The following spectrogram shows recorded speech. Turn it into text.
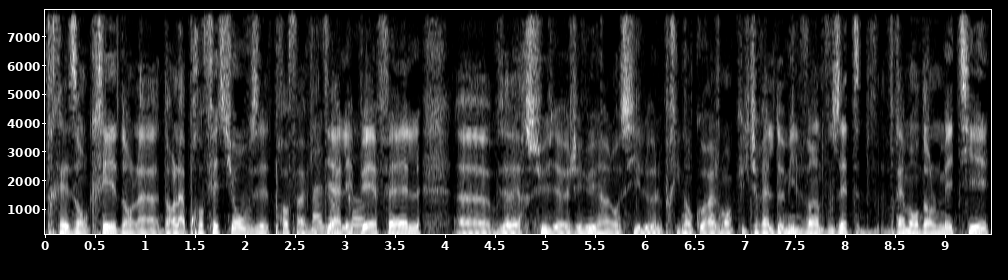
très ancrées dans la dans la profession? Vous êtes prof invité à l'EPFL, vous avez reçu, j'ai vu hein, aussi le, le prix d'encouragement culturel 2020. Vous êtes vraiment dans le métier.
